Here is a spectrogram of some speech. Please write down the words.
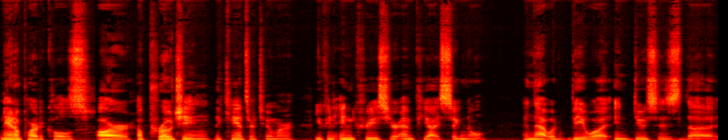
nanoparticles are approaching the cancer tumor, you can increase your MPI signal and that would be what induces the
